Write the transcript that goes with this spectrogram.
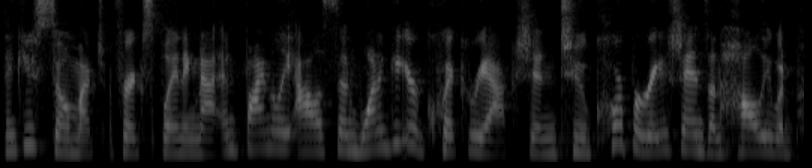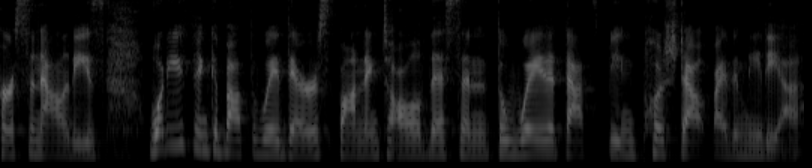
Thank you so much for explaining that. And finally, Allison, want to get your quick reaction to corporations and Hollywood personalities. What do you think about the way they're responding to all of this and the way that that's being pushed out by the media?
